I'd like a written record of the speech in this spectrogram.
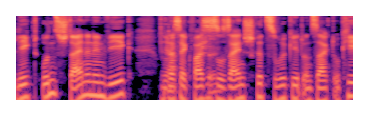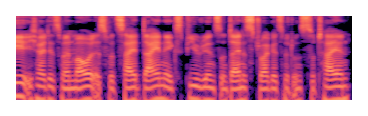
legt uns Steine in den Weg und ja, dass er quasi schön. so seinen Schritt zurückgeht und sagt, okay, ich halte jetzt mein Maul, es wird Zeit, deine Experience und deine Struggles mit uns zu teilen,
